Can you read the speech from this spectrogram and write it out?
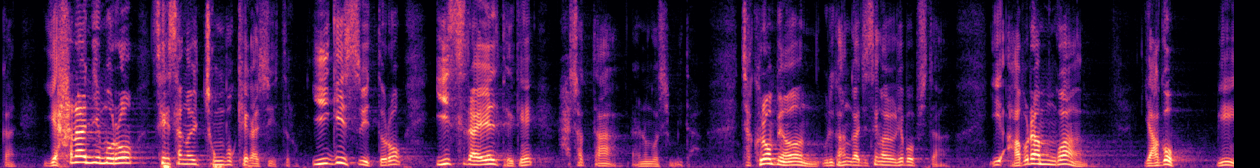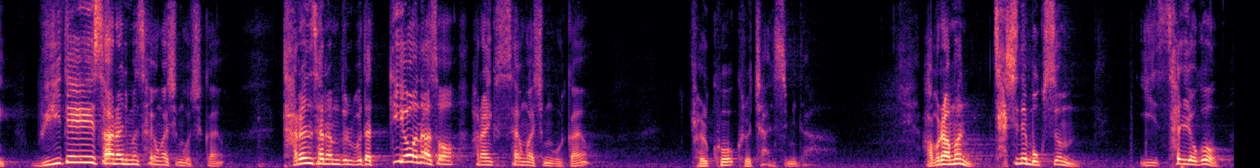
그러니까 이 하나님으로 세상을 정복해 갈 수 있도록 이길 수 있도록 이스라엘 되게 하셨다라는 것입니다. 자, 그러면 우리가 한 가지 생각을 해 봅시다. 이 아브람과 야곱이 위대해서 하나님은 사용하신 것일까요? 다른 사람들보다 뛰어나서 하나님께서 사용하신 걸까요? 결코 그렇지 않습니다. 아브람은 자신의 목숨 이 살려고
